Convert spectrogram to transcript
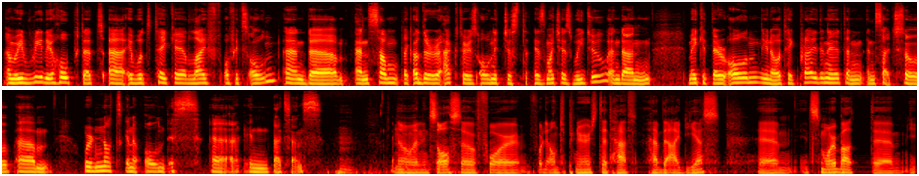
And we really hope that uh, it would take a life of its own. And um, and some like other actors own it just as much as we do and then make it their own you know take pride in it and and such. So um, we're not going to own this uh, in that sense no, and it's also for for the entrepreneurs that have have the ideas. Um, it's more about um, y-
